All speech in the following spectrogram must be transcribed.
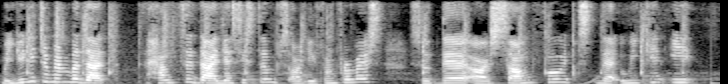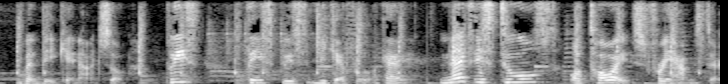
But you need to remember that hamster digestive systems are different from us. So there are some foods that we can eat but they cannot. So please please please be careful okay? Next is tools or toys for your hamster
